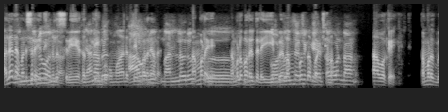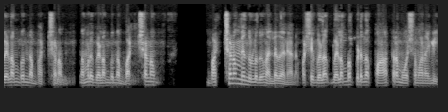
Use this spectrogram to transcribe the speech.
അല്ല അല്ല മനസ്സിലായി. നിങ്ങൾ. സ്നേഹത്തെയും ബഹുമാനത്തെയും പറഞ്ഞാണ്. നമ്മളെ നമ്മൾ പറയത്തില്ല ഈ വിളമ്പുന്ന ഭക്ഷണം. ആ ഓക്കെ. നമ്മൾ വിളമ്പുന്ന ഭക്ഷണം. നമ്മൾ വിളമ്പുന്ന ഭക്ഷണം. ഭക്ഷണം എന്നുള്ളത് നല്ലത് തന്നെയാണ്. പക്ഷെ വിള വിളമ്പപ്പെടുന്ന പാത്രം മോശമാണെങ്കിൽ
